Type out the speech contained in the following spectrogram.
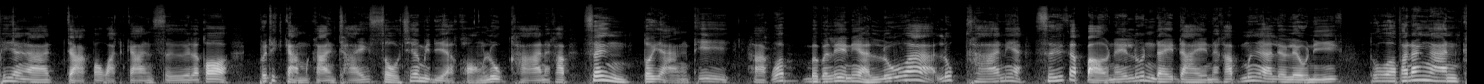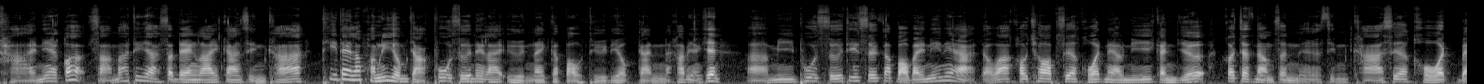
พิจารณาจากประวัติการซื้อ แล้วก็ พฤติกรรมการใช้โซเชียลมีเดียของลูกค้านะครับ ซึ่งตัวอย่างที่หากว่าเบอร์เบอรี่เนี่ยรู้ว่าลูกค้าเนี่ยซื้อกระเป๋าในรุ่นใด ๆ นะครับ เมื่อเร็วๆนี้ ตัวพนักงานขายเนี่ยก็สามารถที่จะแสดงรายการสินค้าที่ได้รับความนิยมจากผู้ซื้อในรายอื่นในกระเป๋าถือเดียวกันนะครับ อย่างเช่น มีผู้ซื้อที่ซื้อกระเป๋าใบนี้เนี่ย แต่ว่าเขาชอบเสื้อโค้ทแนวนี้กันเยอะก็จะนำเสนอสินค้าเสื้อโค้ทแบ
